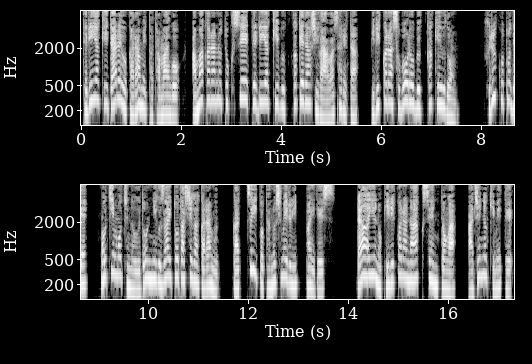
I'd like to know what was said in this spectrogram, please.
照り焼きだれを絡めた卵、甘辛の特製照り焼きぶっかけだしが合わされたピリ辛そぼろぶっかけうどん。振ることでもちもちのうどんに具材とだしが絡むがっつりと楽しめる一杯です。ラー油のピリ辛なアクセントが味の決め手。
